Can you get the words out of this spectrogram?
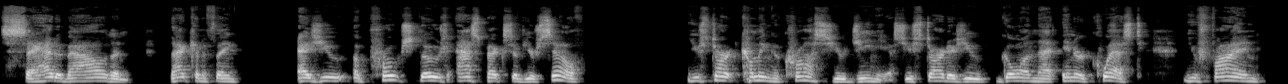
sad about and that kind of thing, as you approach those aspects of yourself, you start coming across your genius. You start as you go on that inner quest, you find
